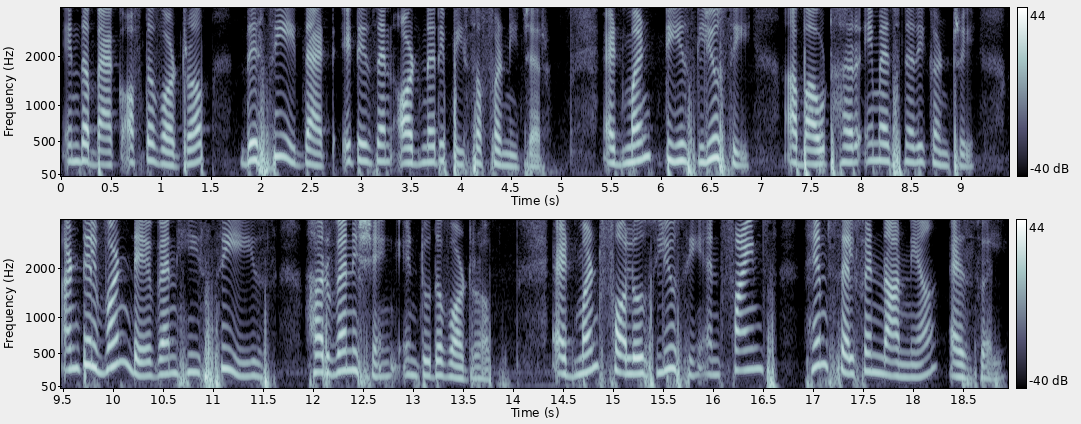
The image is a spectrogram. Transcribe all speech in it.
in the back of the wardrobe, they see that it is an ordinary piece of furniture. Edmund teases Lucy about her imaginary country until one day when he sees her vanishing into the wardrobe. Edmund follows Lucy and finds himself in Narnia as well.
